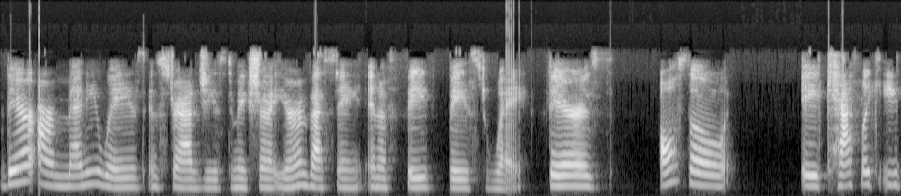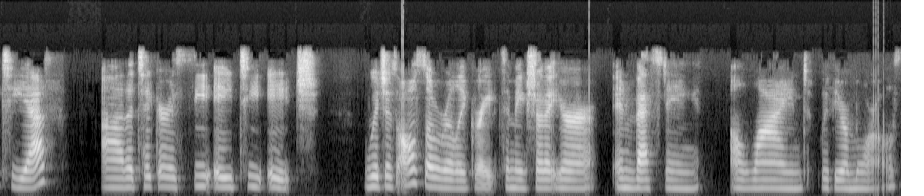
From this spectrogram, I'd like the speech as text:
There are many ways and strategies to make sure that you're investing in a faith based way. There's also a Catholic ETF uh, the ticker is CATH, which is also really great to make sure that you're investing aligned with your morals.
